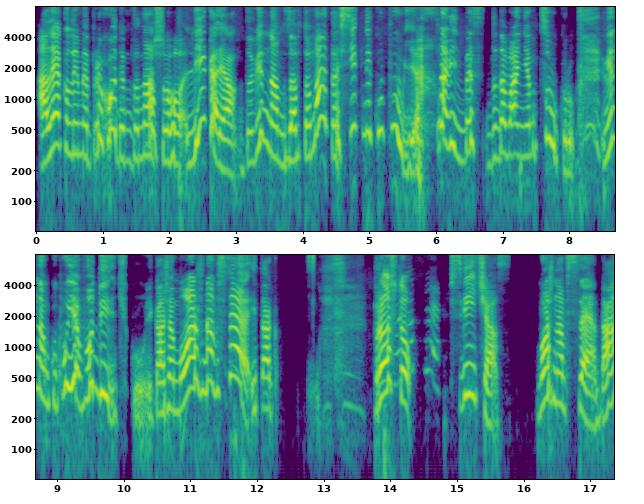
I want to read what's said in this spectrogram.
Але коли ми приходимо до нашого лікаря, то він нам з автомата сік не купує, навіть без додаванням цукру. Він нам купує водичку і каже, можна все. І так просто в свій час. Можна все, да?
